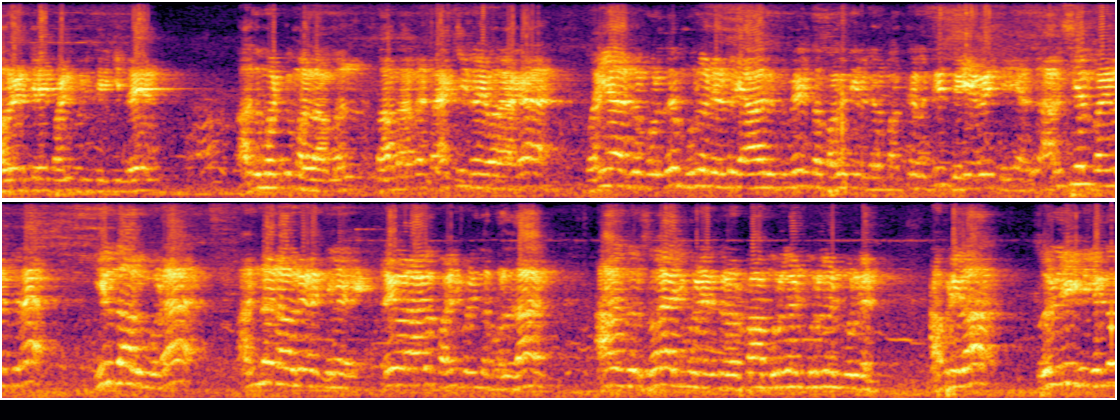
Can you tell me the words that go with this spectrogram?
அவரிடத்திலே பணிபுரிந்திருக்கின்றேன். அது மட்டுமல்லாமல் சாதாரண டாக்ஸி டிரைவராக பணியாற்றும் பொழுது முருகன் என்று யாருக்குமே இந்த பகுதியில் இருக்கிற மக்களுக்கு தெரியவே தெரியாது. அரசியல் பயணத்தில் இருந்தாலும் கூட அண்ணன் அவர்களிடத்தில் டிரைவராக பணிபுரிந்த பொழுதுதான் ஆலந்தூர் சிவராஜ் கூட இருக்கிறவர்ப்பா முருகன் முருகன் முருகன். அப்படிலாம் சொல்லி நீ எங்க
